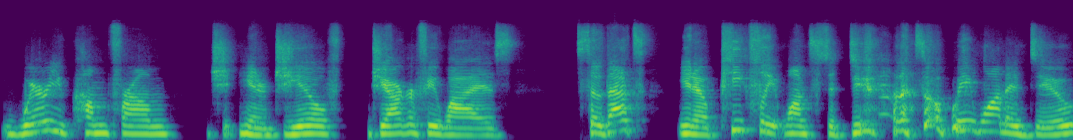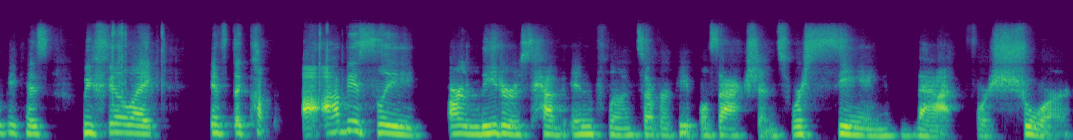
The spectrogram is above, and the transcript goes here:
where you come from, you know, geo geography wise. So that's you know, Peak Fleet wants to do. That's what we want to do because we feel like if the obviously our leaders have influence over people's actions. We're seeing that for sure.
